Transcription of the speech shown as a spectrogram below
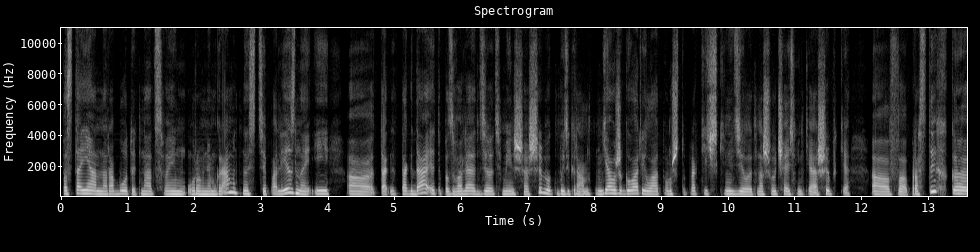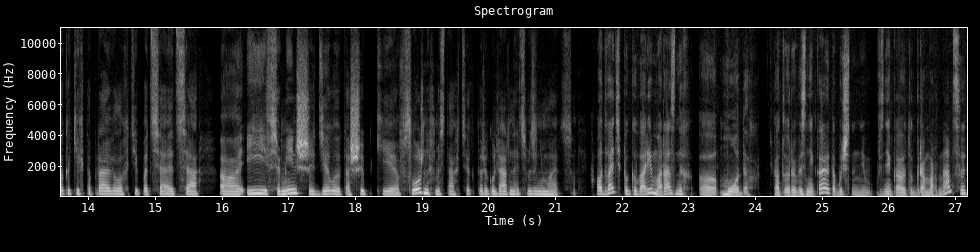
постоянно работать над своим уровнем грамотности полезно, и э, тогда это позволяет делать меньше ошибок, быть грамотным. Я уже говорила о том, что практически не делают наши участники ошибки э, в простых э, каких-то правилах, типа «тся» и «ця», э, и все меньше делают ошибки в сложных местах те, кто регулярно этим занимается. А вот давайте поговорим о разных э, модах, которые возникают. Обычно они возникают у граммар нации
